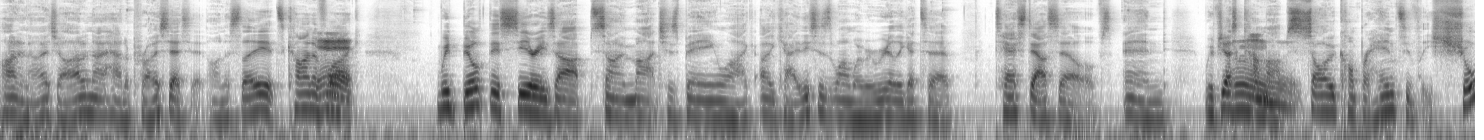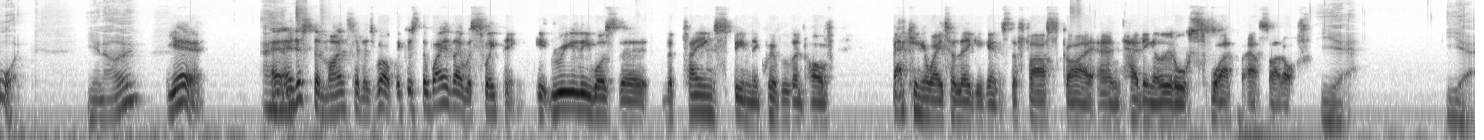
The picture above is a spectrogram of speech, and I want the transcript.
I don't know, Joe. I don't know how to process it. Honestly, it's kind of Yeah. like we built this series up so much as being like, okay, this is the one where we really get to test ourselves, and we've just come up Mm. so comprehensively short. You know, Yeah. And, and just the mindset as well, because the way they were sweeping, it really was the the playing spin equivalent of backing away to leg against the fast guy and having a little swipe outside off. yeah, yeah,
